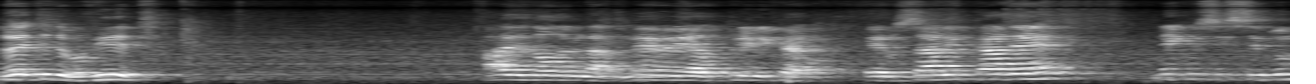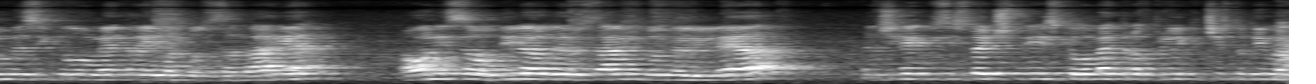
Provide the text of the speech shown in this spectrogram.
Дојдете да го видите. Ајде да одеме на Небе е прилика Ерусалим, каде е? Некои си 70 км имат од Самарија, а они се одиле од Ерусалим до Галилеја, значи некои си 140 км од прилика чисто да имат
